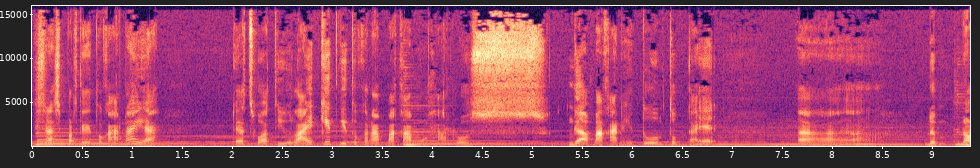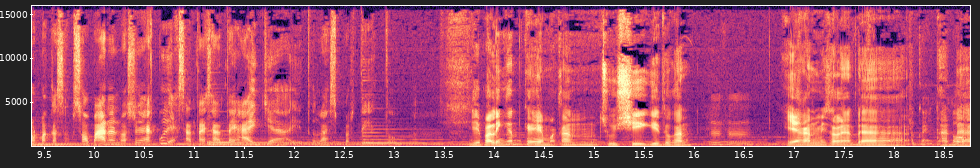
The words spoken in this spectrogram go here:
Misalnya seperti itu karena ya that's what you like it gitu. Kenapa kamu harus nggak makan itu untuk kayak uh, norma kesopanan maksudnya aku ya santai-santai aja itulah seperti itu. Ya paling kan kayak makan sushi gitu kan? Mm-hmm. ya kan misalnya ada ada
